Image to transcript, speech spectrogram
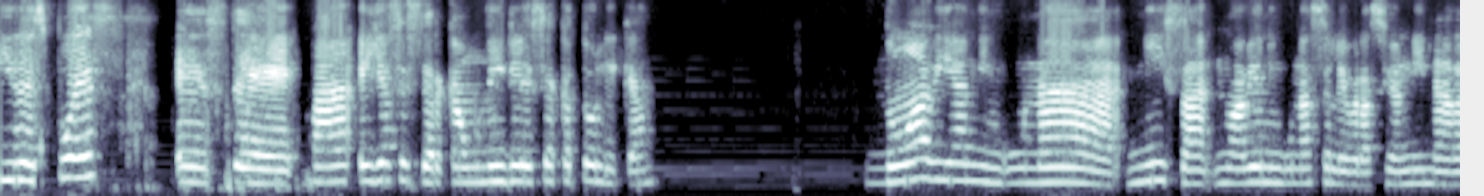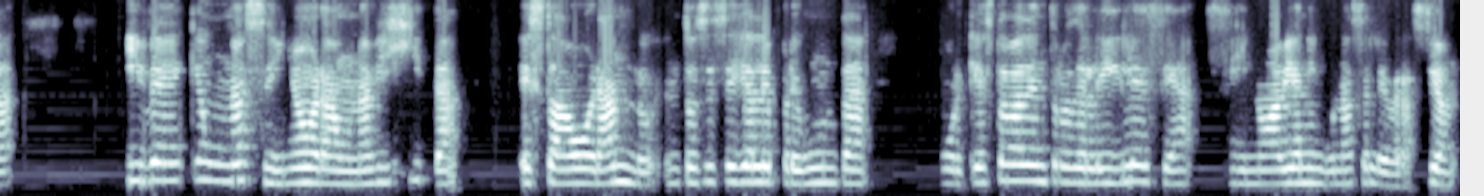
y después, este, va, ella se acerca a una iglesia católica. No había ninguna misa, no había ninguna celebración ni nada. Y ve que una señora, una viejita, está orando. Entonces ella le pregunta por qué estaba dentro de la iglesia si no había ninguna celebración.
